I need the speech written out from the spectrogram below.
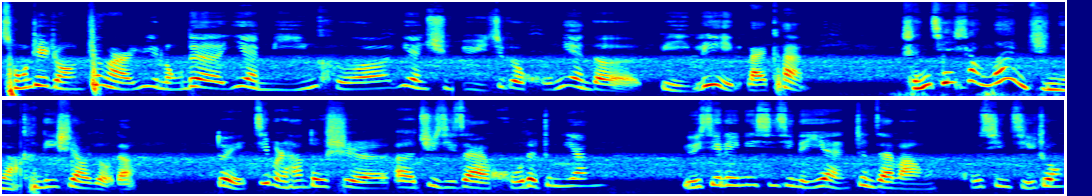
从这种震耳欲聋的雁鸣和雁群与这个湖面的比例来看，成千上万只鸟肯定是要有的。对，基本上都是呃聚集在湖的中央，有一些零零星星的雁正在往湖心集中。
